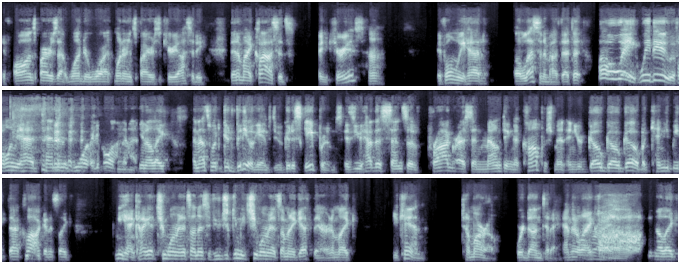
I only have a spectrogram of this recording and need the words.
if awe inspires that wonder, wonder inspires the curiosity, then in my class, it's, are you curious? Huh? If only we had a lesson about that that oh wait we do if only we had 10 minutes more to go on that you know like and that's what good video games do good escape rooms is you have this sense of progress and mounting accomplishment and you're go go go but can you beat that clock and it's like Meehan, can I get two more minutes on this? If you just give me two more minutes, I'm going to get there. And I'm like, you can tomorrow. We're done today. And they're like, right. oh, you know, like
